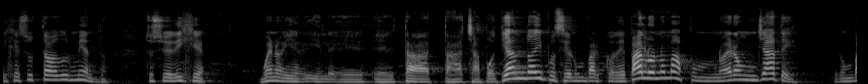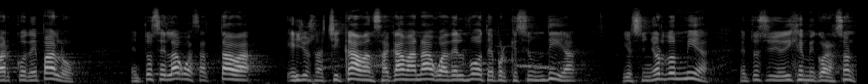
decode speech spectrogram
Y Jesús estaba durmiendo. Entonces yo dije, bueno, y, eh, estaba, chapoteando ahí, pues era un barco de palo nomás, pues no era un yate, era un barco de palo. Entonces el agua saltaba, ellos achicaban, sacaban agua del bote porque se hundía, y el Señor dormía. Entonces yo dije en mi corazón,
